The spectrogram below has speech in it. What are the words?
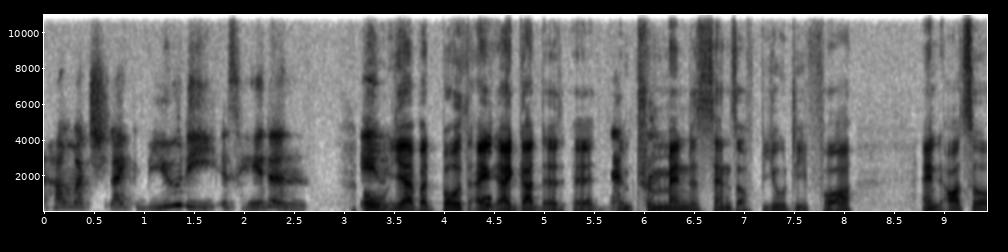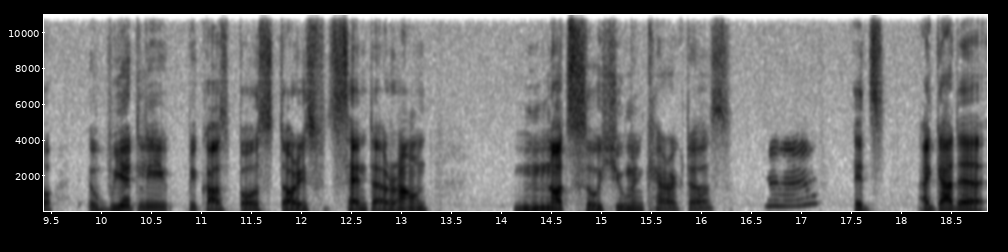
How much like beauty is hidden. oh yeah but both i i got a, a, a tremendous sense of beauty for and also weirdly because both stories center around not so human characters Mhm. it's I got a,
